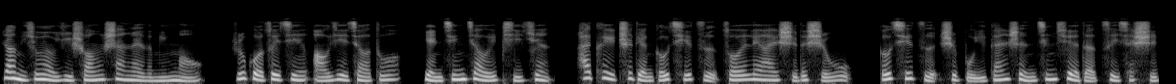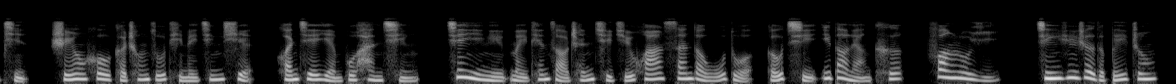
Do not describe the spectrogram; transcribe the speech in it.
让你拥有一双善良的明眸。如果最近熬夜较多，眼睛较为疲倦，还可以吃点枸杞子作为恋爱时的食物。枸杞子是补益肝肾精血的最佳食品，食用后可充足体内精血，缓解眼部汗情。建议你每天早晨取菊花三到五朵，枸杞一到两颗，放入已经预热的杯中，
